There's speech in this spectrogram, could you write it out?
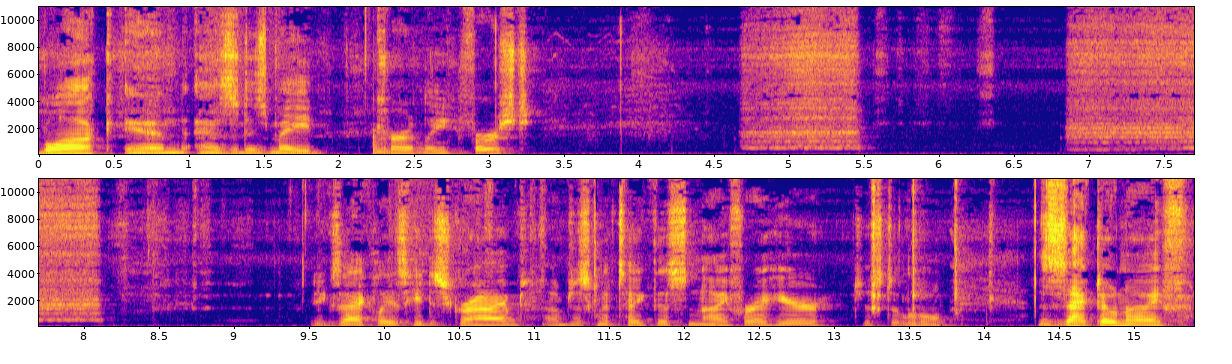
block and as it is made currently first. Exactly as he described. I'm just going to take this knife right here, just a little X-Acto knife.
